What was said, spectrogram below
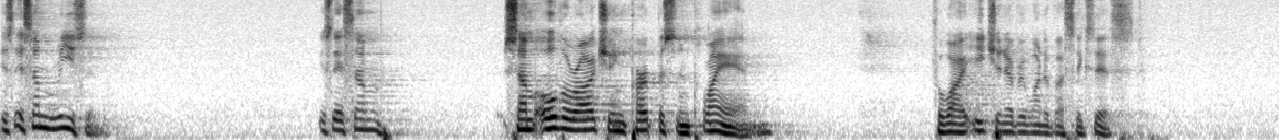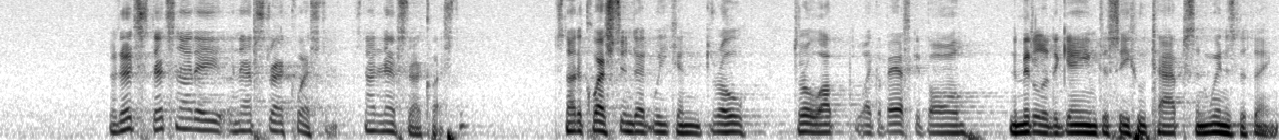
is there some reason? Is there some, some overarching purpose and plan for why each and every one of us exist? Now that's, that's not a, an abstract question. It's not an abstract question. It's not a question that we can throw, throw up like a basketball in the middle of the game to see who taps and wins the thing.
